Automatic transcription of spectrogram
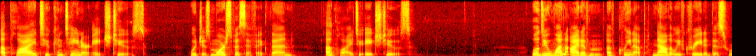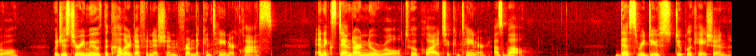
apply to container H2s, which is more specific than apply to H2s. We'll do one item of cleanup now that we've created this rule, which is to remove the color definition from the container class and extend our new rule to apply to container as well. This reduced duplication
